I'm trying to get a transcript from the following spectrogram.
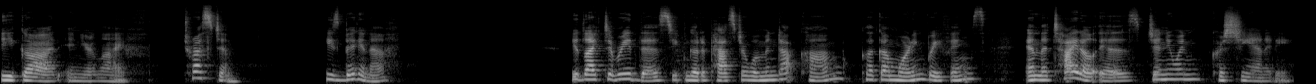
be God in your life. Trust him, he's big enough. If you'd like to read this, you can go to pastorwoman.com, click on Morning Briefings, and the title is Genuine Christianity.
